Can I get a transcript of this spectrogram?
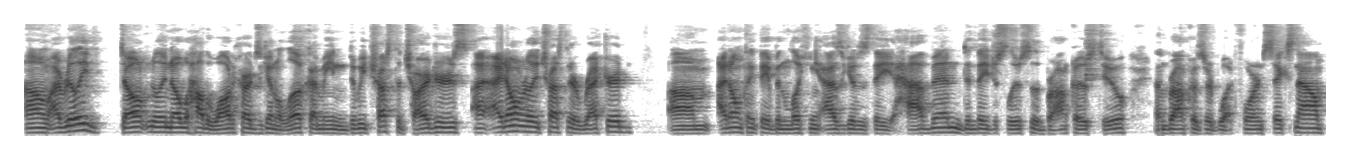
Um, I really don't really know how the wild card is going to look. I mean, do we trust the Chargers? I, I don't really trust their record. Um, I don't think they've been looking as good as they have been. Did they just lose to the Broncos too? And the Broncos are what four and six now.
